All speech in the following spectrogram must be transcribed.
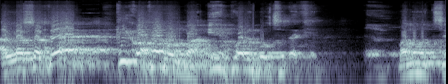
আল্লাহর সাথে কি কথা বলবা? এরপরে বলছে, দেখেন মানে হচ্ছে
